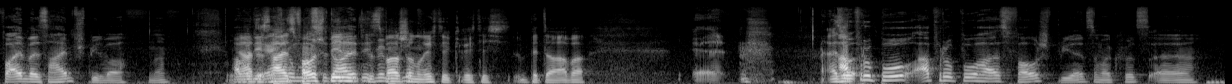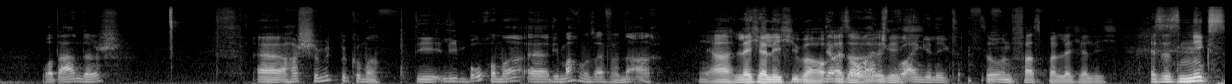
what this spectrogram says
Vor allem, weil es ein Heimspiel war. Ne? Aber ja, das HSV-Spiel, halt das war schon richtig, richtig bitter, aber äh, also, apropos, apropos HSV-Spiel, jetzt mal kurz äh, was anderes. Äh, hast du schon mitbekommen? Die lieben Bochumer, äh, die machen uns einfach nach. Ja, lächerlich überhaupt. Die haben also Einspruch eingelegt. So unfassbar lächerlich. Es ist nix,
